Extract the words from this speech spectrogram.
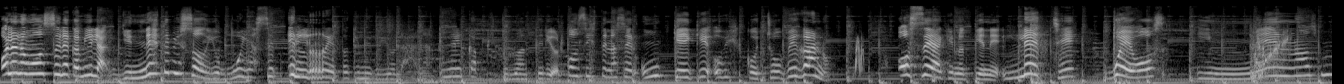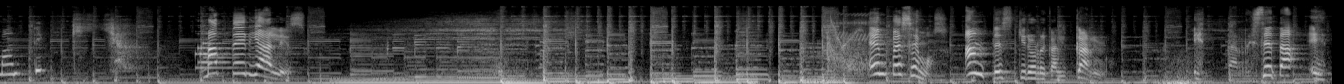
Hola Lomón, soy la Camila y en este episodio voy a hacer el reto que me pidió la Ana en el capítulo anterior. Consiste en hacer un queque o bizcocho vegano. O sea que no tiene leche, huevos y menos mantequilla. Materiales. Empecemos. Antes quiero recalcarlo. Esta receta es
